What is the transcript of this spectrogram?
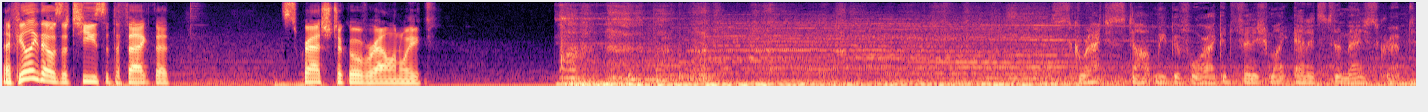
I feel like that was a tease at the fact that Scratch took over Alan Wake. Stopped me before I could finish my edits to the manuscript.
